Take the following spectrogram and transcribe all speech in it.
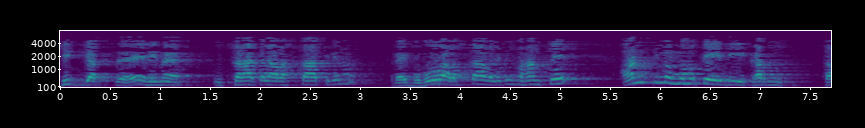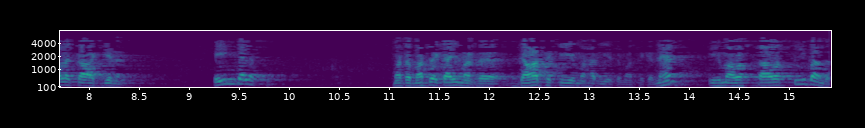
හිත්ගත් එහෙම උත්සාහ කළ අවස්ථා තිබෙනවා හැබැයි බොහෝ අවස්ථාවලදී මහන්සේ අන්තිම මොහොතේදී කර්ම සලකාගෙන එයින් ගැලපුවා. මට මතකයි මට ජාතකයේම හරියට මතක නැහැ. එහෙම අවස්ථාවක් පිළිබඳව.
